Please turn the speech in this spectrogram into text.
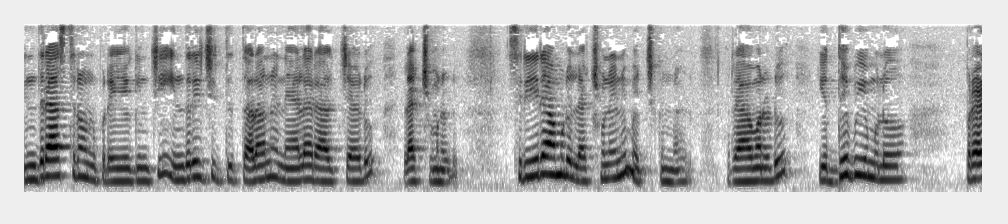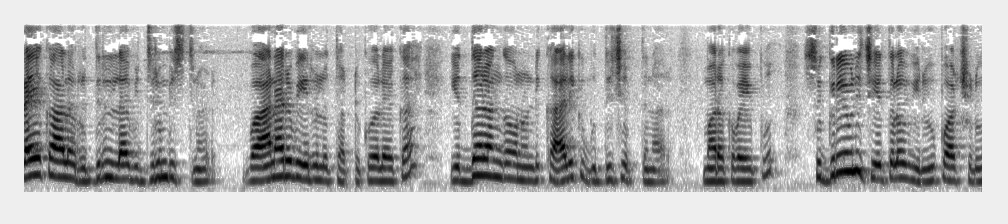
ఇంద్రాస్త్రంను ప్రయోగించి ఇంద్రజిత్తు తలను నేల రాల్చాడు లక్ష్మణుడు. శ్రీరాముడు లక్ష్మణుని మెచ్చుకున్నాడు. రావణుడు యుద్ధభీములో ప్రళయకాల రుద్రునిలా విజృంభిస్తున్నాడు. వానర వీరులు తట్టుకోలేక యుద్ధరంగం నుండి కాలికి బుద్ధి చెప్తున్నారు. మరొకవైపు సుగ్రీవుని చేతిలో విరూపాక్షుడు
